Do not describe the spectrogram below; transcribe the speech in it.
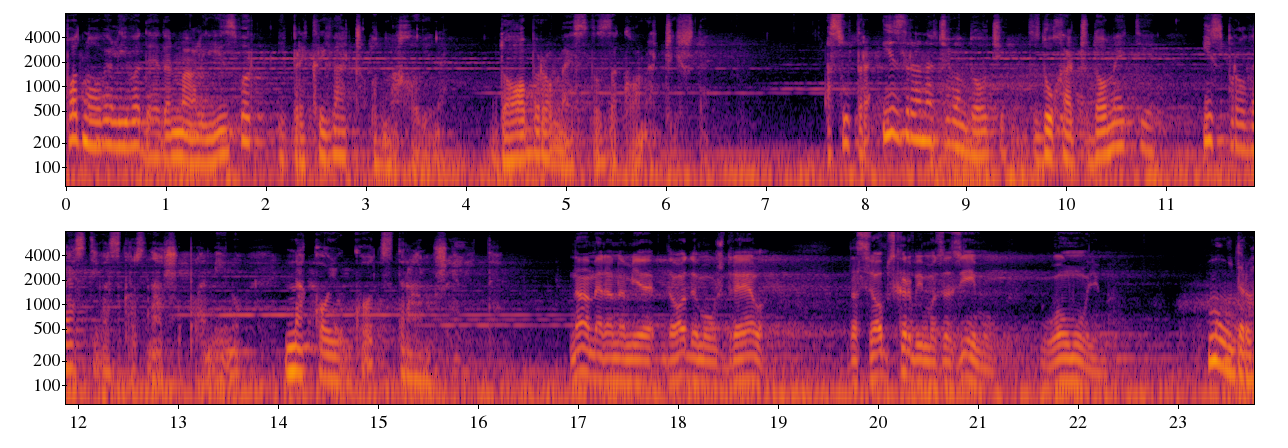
Pod nove livade jedan mali izvor i prekrivač od mahovine. Dobro mesto za konačište. A sutra izrana će vam doći zduhač dometije i sprovesti vas kroz našu planinu na koju god stranu želite. Namera nam je da odemo u ždrelo, da se obskrbimo za zimu u omuljima. Mudro.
